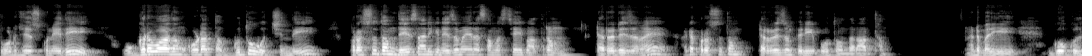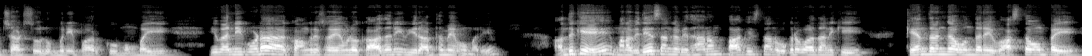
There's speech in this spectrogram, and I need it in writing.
చోటు చేసుకునేది ఉగ్రవాదం కూడా తగ్గుతూ వచ్చింది. ప్రస్తుతం దేశానికి నిజమైన సమస్య మాత్రం టెర్రరిజమే. అంటే ప్రస్తుతం టెర్రరిజం పెరిగిపోతుందని అర్థం. అంటే మరి గోకుల్ చాట్స్ లుంబిని పార్కు ముంబై ఇవన్నీ కూడా కాంగ్రెస్ హయాంలో కాదని వీరు అర్థమేమో మరి. అందుకే మన విదేశాంగ విధానం పాకిస్తాన్ ఉగ్రవాదానికి కేంద్రంగా ఉందనే వాస్తవంపై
